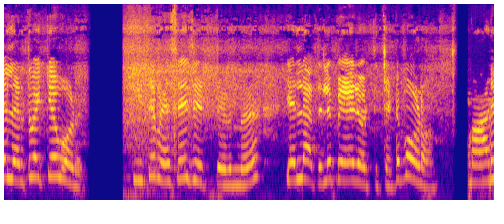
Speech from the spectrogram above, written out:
എല്ലായിടത്തും വയ്ക്കാൻ പോണ്. ഇത് മെസ്സേജ് ഇട്ടിരുന്ന് എല്ലാത്തിലും പേരൊട്ടിച്ചിട്ട് പോണം. മാറി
